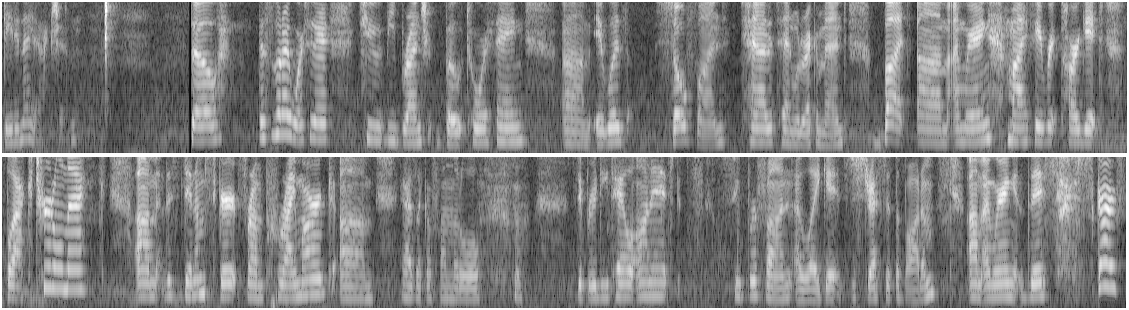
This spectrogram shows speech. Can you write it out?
day to night action. So this is what I wore today to the brunch boat tour thing. Um it was so fun. 10 out of 10 would recommend. But um, i'm wearing my favorite target black turtleneck um, this denim skirt from primark um, it has like a fun little zipper detail on it. It's super fun. I like it. It's distressed at the bottom. Um, i'm wearing this scarf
